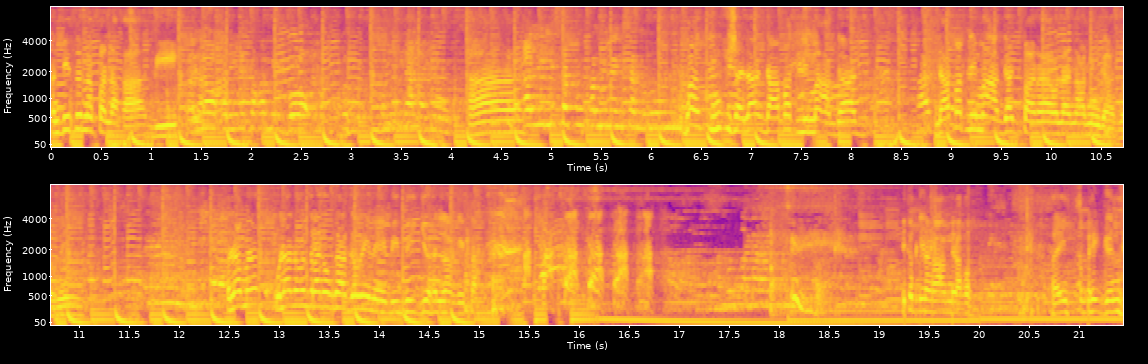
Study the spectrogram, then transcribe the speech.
andito na pala ka, B. Ano, kanina pa kami, Bo. Bumalik na kayo. Ah, Kalinis na po kami ng isang room. Ba, yung isa lang, dapat lima agad. Dapat lima agad para wala na kaming gagawin. Wala, man, wala naman talaga akong gagawin eh. Bibidyohan lang kita. Ikaw pinakamera ko. Ay, sabay ganun.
